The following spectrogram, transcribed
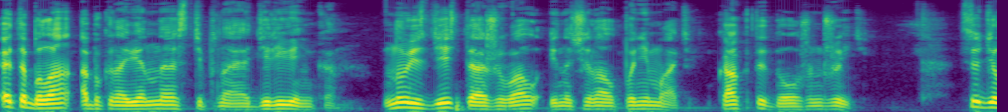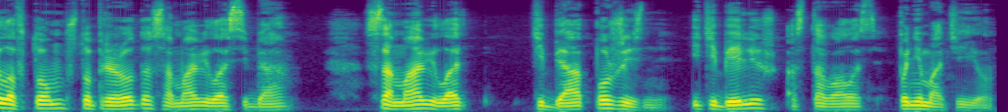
Это была обыкновенная степная деревенька. Ну и здесь ты оживал и начинал понимать, как ты должен жить. Все дело в том, что природа сама вела себя, сама вела тебя по жизни, и тебе лишь оставалось понимать ее.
